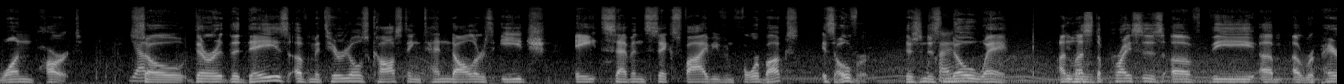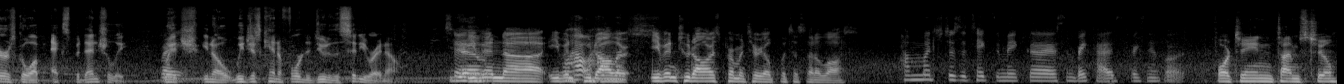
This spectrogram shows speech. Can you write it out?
one part. Yep. So there are the days of materials costing ten dollars each, eight, seven, six, five, even four bucks is over. There's just Okay. no way, unless the prices of the um, uh, repairs go up exponentially, Right. which you know we just can't afford to do to the city right now. To- Even uh, even Well, how- two dollars much- even two dollars per material puts us at a loss. How much does it take to make uh, some brake pads, for example? Fourteen times two.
